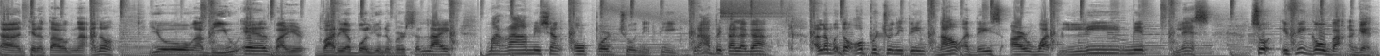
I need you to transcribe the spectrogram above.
uh, tinatawag na ano, yung uh, VUL, vari- Variable Universal Life. Marami siyang opportunity. Grabe talaga. Alam mo, the opportunity nowadays are what? Limitless. So, if we go back again,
